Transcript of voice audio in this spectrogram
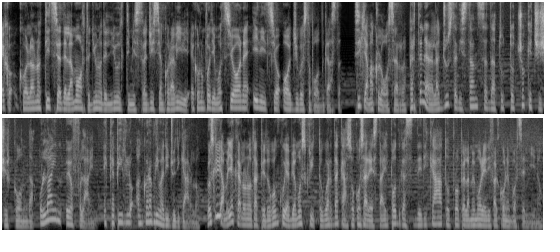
Ecco, con la notizia della morte di uno degli ultimi stragisti ancora vivi e con un po' di emozione inizio oggi questo podcast. Si chiama Closer per tenere la giusta distanza da tutto ciò che ci circonda, online e offline, e capirlo ancora prima di giudicarlo. Lo scriviamo io a Carlo Notarpieto con cui abbiamo scritto Guarda caso Cosa Resta, il podcast dedicato proprio alla memoria di Falcone e Borsellino.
